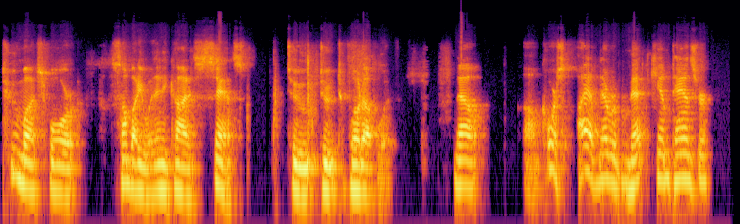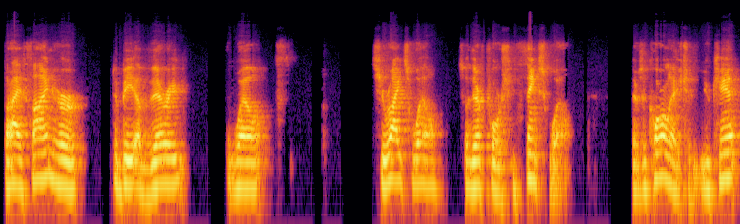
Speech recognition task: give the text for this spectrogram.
too much for somebody with any kind of sense to, to, to put up with. Now, of course, I have never met Kim Tanzer, but I find her to be a very well, she writes well, so therefore she thinks well. There's a correlation. You can't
